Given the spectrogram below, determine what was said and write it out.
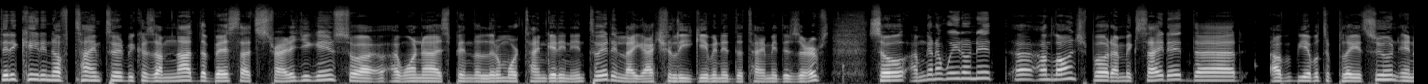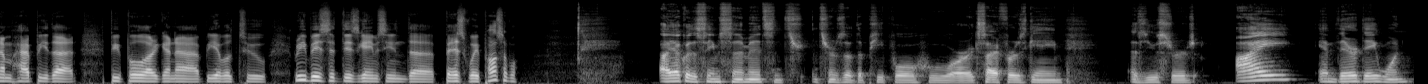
dedicate enough time to it because I'm not the best at strategy games, so I, I wanna spend a little more time getting into it and like actually giving it the time it deserves. So I'm gonna wait on it uh, on launch, but I'm excited that I'll be able to play it soon, and I'm happy that people are gonna be able to revisit these games in the best way possible. I echo the same sentiments in, tr- in terms of the people who are excited for this game as you, Serge. I am there day one.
